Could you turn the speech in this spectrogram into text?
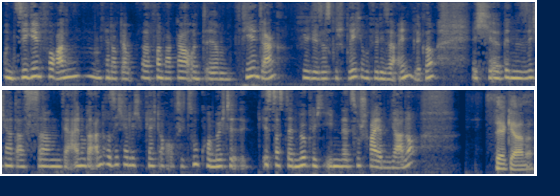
Und Sie gehen voran, Herr Dr. Äh, von Wagner, und ähm, vielen Dank für dieses Gespräch und für diese Einblicke. Ich äh, bin sicher, dass ähm, der ein oder andere sicherlich vielleicht auch auf Sie zukommen möchte. Ist das denn möglich, Ihnen äh, zu schreiben? Ja, ne? Sehr gerne.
